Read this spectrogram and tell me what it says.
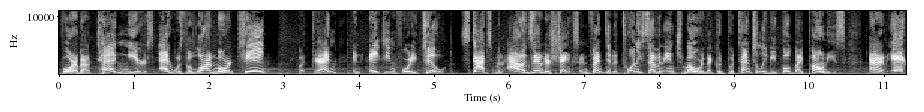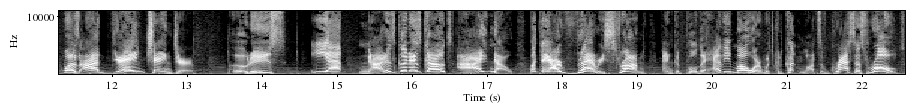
For about 10 years, Ed was the lawnmower king. But then, in 1842, Scotsman Alexander Shanks invented a 27 inch mower that could potentially be pulled by ponies, and it was a game changer. Ponies? Yep, not as good as goats, I know, but they are very strong and could pull the heavy mower, which could cut lots of grass as rolled.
